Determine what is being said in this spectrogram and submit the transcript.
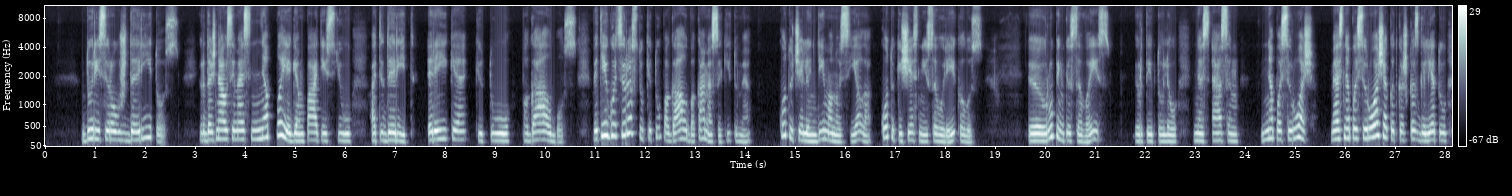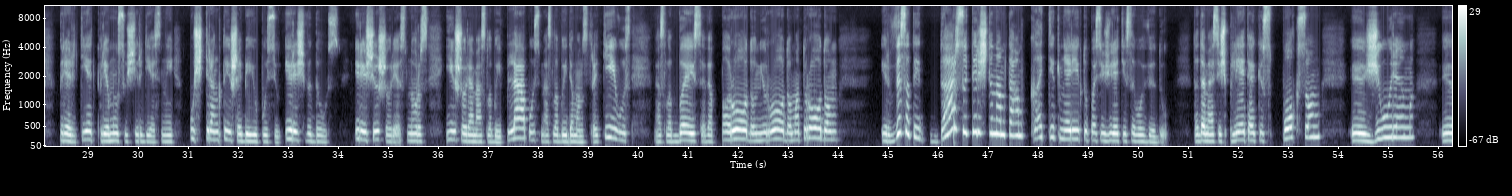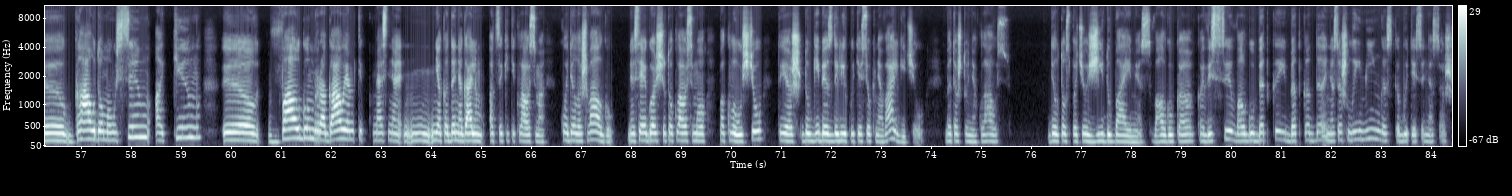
durys yra uždarytos ir dažniausiai mes nepajėgiam patys jų atidaryti. Reikia kitų pagalbos. Bet jeigu atsirastų kitų pagalba, ką mes sakytume? Ko tu čia lendi mano sielą, ko tu kišėsni į savo reikalus, e, rūpinki savais ir taip toliau, nes esam nepasiruošę. Mes nepasiruošę, kad kažkas galėtų priartėti prie mūsų širdies. Jis užtrenkta iš abiejų pusių - ir iš vidaus, ir iš išorės. Nors išorę mes labai plepus, mes labai demonstratyvūs, mes labai save parodom, įrodom, atrodom. Ir visą tai dar sutirštinam tam, kad tik nereiktų pasižiūrėti į savo vidų. Tada mes išplėtę akis poksom, e, žiūrim, gaudom ausim, akim, valgom, ragaujam, tik mes ne, niekada negalim atsakyti klausimą, kodėl aš valgau. Nes jeigu aš šito klausimo paklausčiau, tai aš daugybės dalykų tiesiog nevalgyčiau, bet aš to neklausiu. Dėl tos pačios žydų baimės. Valgau, ką, ką visi, valgau bet kaip, bet kada, nes aš laimingas, kabutėse, nes aš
